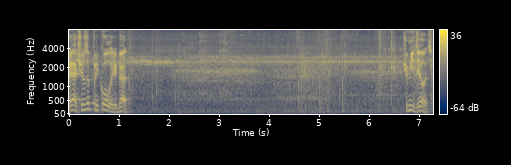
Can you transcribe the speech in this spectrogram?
Бля, что за приколы, ребят? Что мне делать?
